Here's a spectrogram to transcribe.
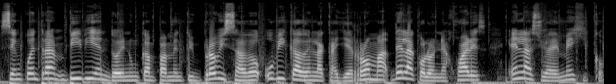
se encuentran viviendo en un campamento improvisado ubicado en la calle Roma de la colonia Juárez, en la Ciudad de México.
